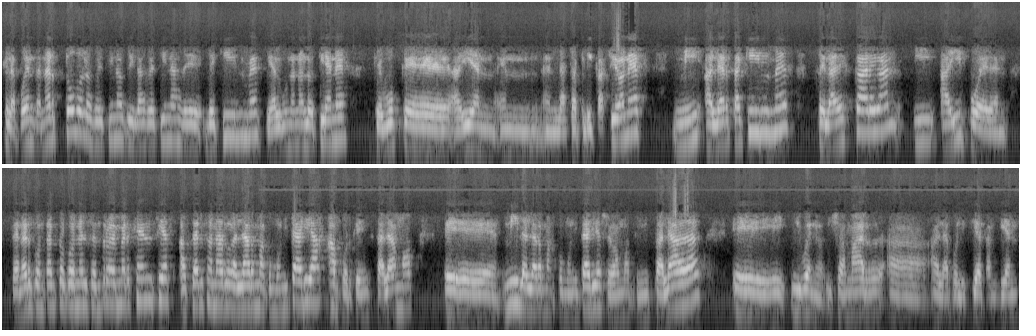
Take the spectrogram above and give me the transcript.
que la pueden tener todos los vecinos y las vecinas de, Quilmes. Si alguno no lo tiene, que busque ahí en, en las aplicaciones mi alerta Quilmes, se la descargan y ahí pueden tener contacto con el centro de emergencias, hacer sonar la alarma comunitaria, ah, porque instalamos eh, mil alarmas comunitarias, llevamos instaladas, eh, y bueno, y llamar a, la policía también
